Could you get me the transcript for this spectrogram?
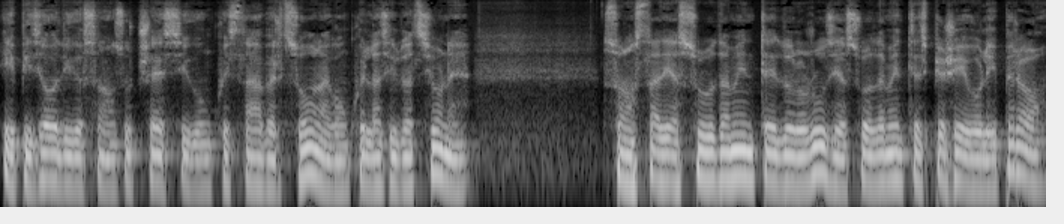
episodi che sono successi con questa persona, con quella situazione, sono stati assolutamente dolorosi, assolutamente spiacevoli, però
